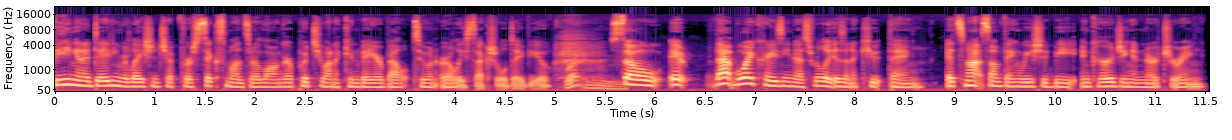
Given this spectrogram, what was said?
being in a dating relationship for six months or longer puts you on a conveyor belt to an early sexual debut. Right. So it that boy craziness really isn't a cute thing. It's not something we should be encouraging and nurturing.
